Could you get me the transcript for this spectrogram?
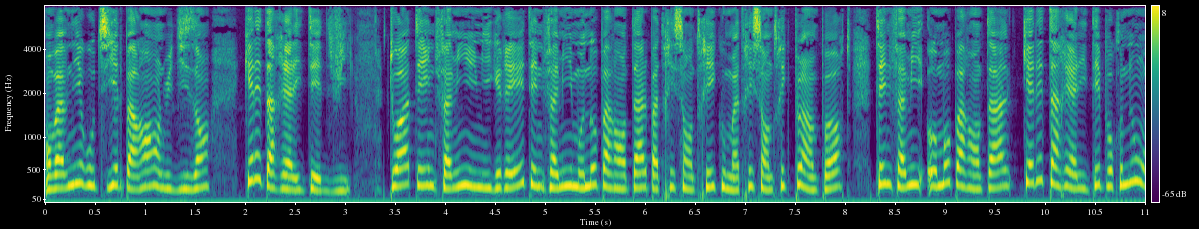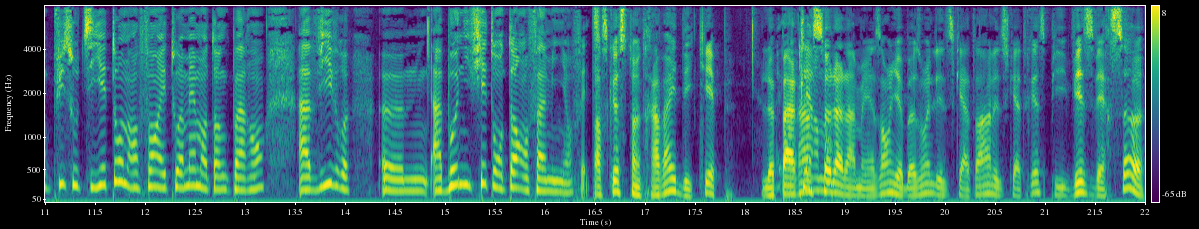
On va venir outiller le parent en lui disant quelle est ta réalité de vie? Toi, t'es une famille immigrée, t'es une famille monoparentale, patricentrique ou matricentrique, peu importe. T'es une famille homoparentale. Quelle est ta réalité pour que nous on puisse outiller ton enfant et toi-même en tant que parent à vivre, euh, à bonifier ton temps en famille en fait. Parce que c'est un travail d'équipe. Le parent clairement. seul à la maison, il a besoin de l'éducateur, l'éducatrice, puis vice versa.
